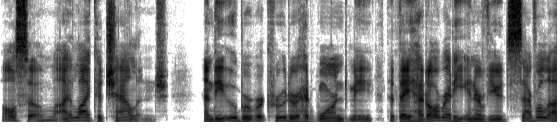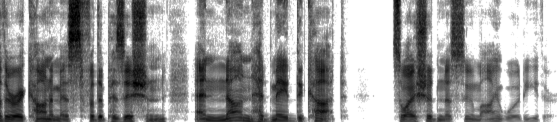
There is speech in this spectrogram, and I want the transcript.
Also, I like a challenge, and the Uber recruiter had warned me that they had already interviewed several other economists for the position and none had made the cut, so I shouldn't assume I would either.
